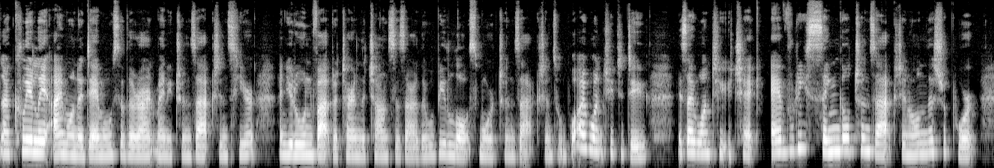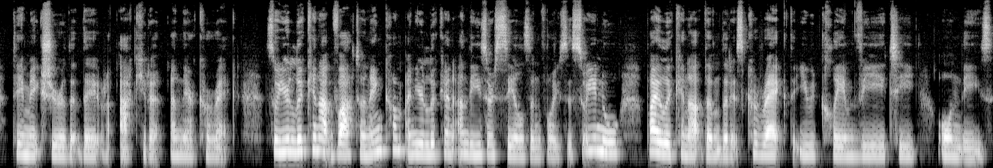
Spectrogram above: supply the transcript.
Now clearly I'm on a demo so there aren't many transactions here and your own VAT return the chances are there will be lots more transactions. So what I want you to do is I want you to check every single transaction on this report to make sure that they're accurate and they're correct. So you're looking at VAT on income and you're looking and these are sales invoices. So you know by looking at them that it's correct that you would claim VAT on these.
